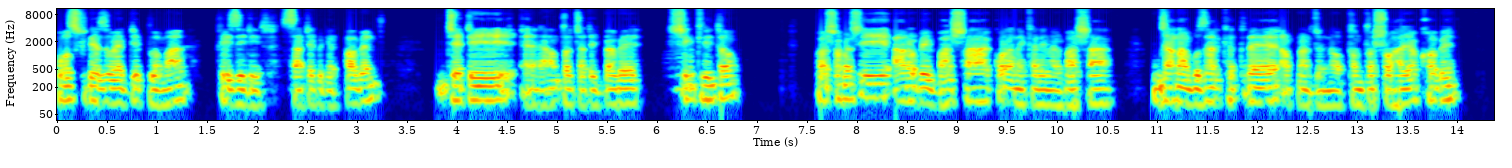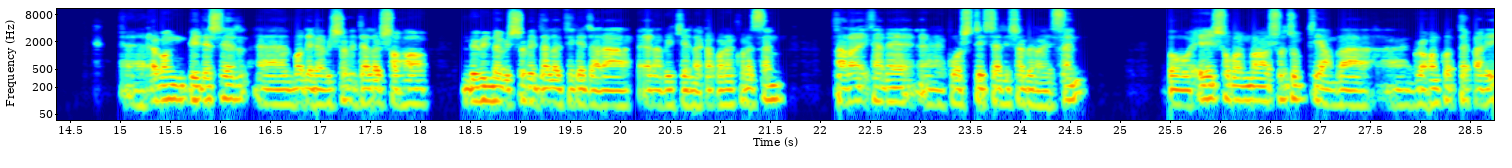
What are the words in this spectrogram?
পোস্ট গ্রাজুয়েট ডিপ্লোমা পিজিডির সার্টিফিকেট পাবেন, যেটি আন্তর্জাতিকভাবে স্বীকৃত। পাশাপাশি আরবি ভাষা, কোরআনে কারিমের ভাষা জানা বোঝার ক্ষেত্রে আপনার জন্য অত্যন্ত সহায়ক হবে। এবং বিদেশের মদিনা বিশ্ববিদ্যালয় সহ বিভিন্ন বিশ্ববিদ্যালয় থেকে যারা অ্যারাবিকে লেখাপড়া করেছেন, তারা এখানে কোর্স টিচার হিসাবে রয়েছেন। তো এই সুবর্ণ সুযোগটি আমরা গ্রহণ করতে পারি।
